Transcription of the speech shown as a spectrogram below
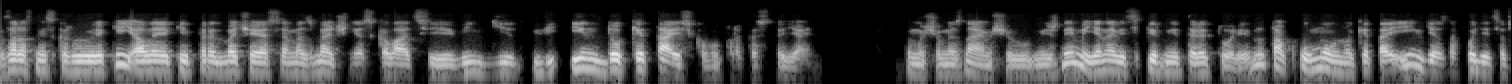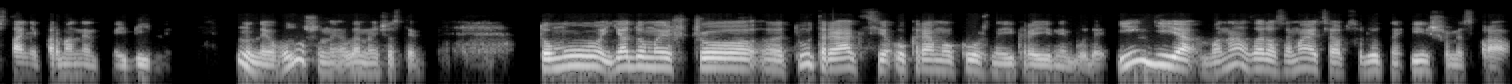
Зараз не скажу який, але який передбачає саме зменшення ескалації в, індокитайському протистоянні. Тому що ми знаємо, що між ними є навіть спірні території. Ну так, умовно, Китай і Індія знаходяться в стані перманентної війни. Ну, не оголошеної, але менше з тим. Тому я думаю, що е, тут реакція окремо кожної країни буде. Індія вона зараз займається абсолютно іншими справами.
